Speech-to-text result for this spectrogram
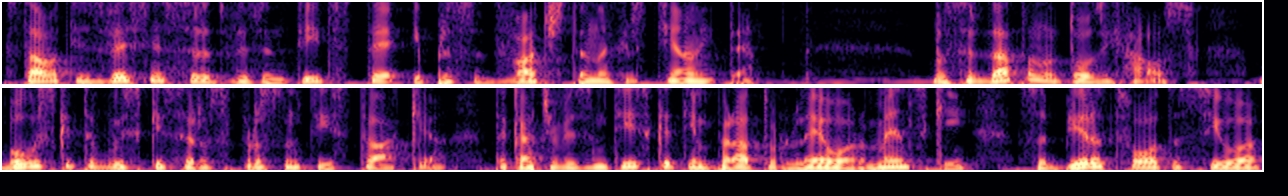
стават известни сред византийците и преследвачите на християните. В средата на този хаос Българските войски са разпръснати из Тракия, така че византийският император Лео Арменски събират своята сила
